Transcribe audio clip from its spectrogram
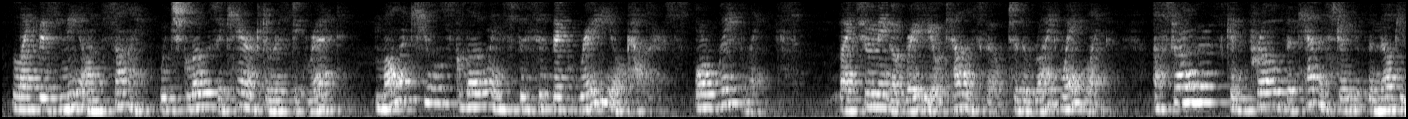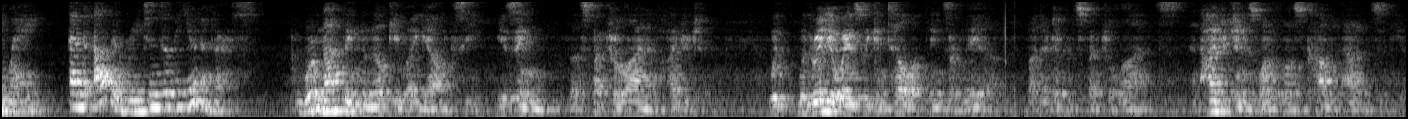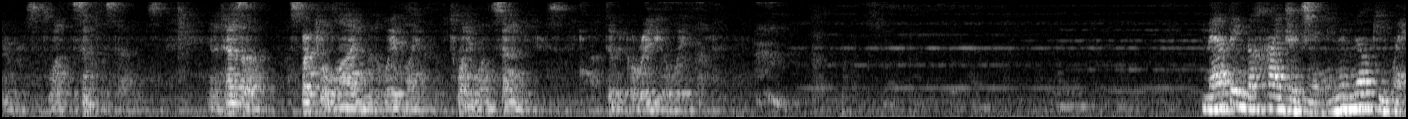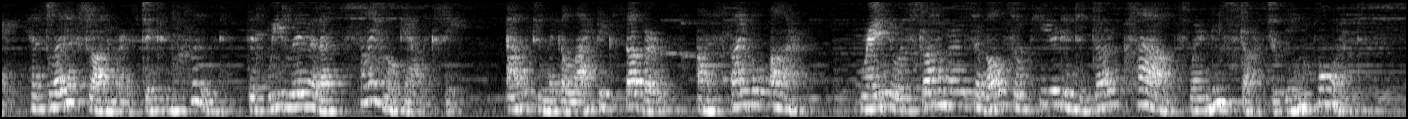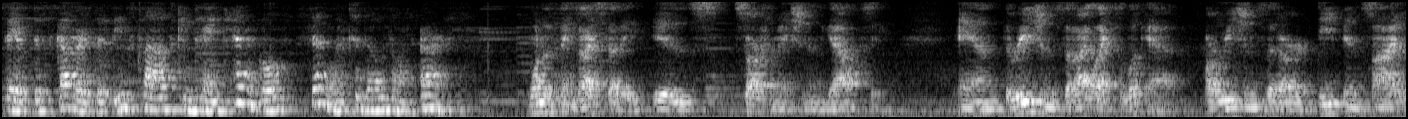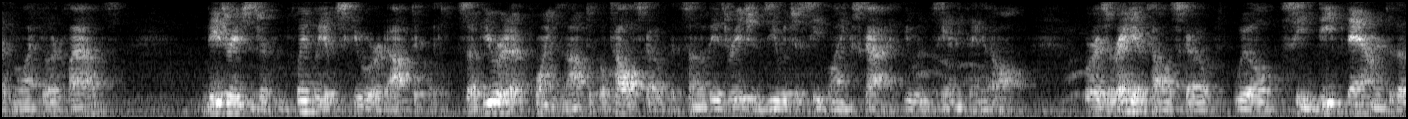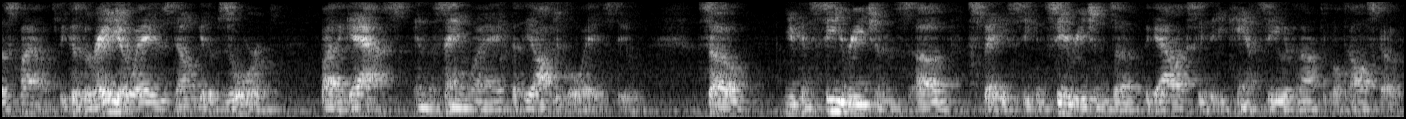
Like this neon sign, which glows a characteristic red, molecules glow in specific radio colors or wavelengths. By tuning a radio telescope to the right wavelength, astronomers can probe the chemistry of the Milky Way and other regions of the universe. We're mapping the Milky Way galaxy using the spectral line of hydrogen. With, with radio waves, we can tell what things are made of by their different spectral lines. And hydrogen is one of the most common atoms in the universe. It's one of the simplest atoms. And it has a, a spectral line with a wavelength of 21 centimeters, a typical radio wavelength. Mapping the hydrogen in the Milky Way has led astronomers to conclude that we live in a spiral galaxy, out in the galactic suburbs on a spiral arm. Radio astronomers have also peered into dark clouds where new stars are being formed. They have discovered that these clouds contain chemicals similar to those on Earth. One of the things I study is star formation in the galaxy. And the regions that I like to look at are regions that are deep inside of molecular clouds. These regions are completely obscured optically. So if you were to point an optical telescope at some of these regions, you would just see blank sky. You wouldn't see anything at all. Whereas a radio telescope will see deep down into those clouds because the radio waves don't get absorbed by the gas in the same way that the optical waves do. So you can see regions of space, you can see regions of the galaxy that you can't see with an optical telescope.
